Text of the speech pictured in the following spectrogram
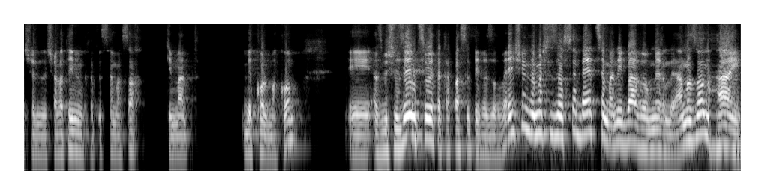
של שרתים עם כרטיסי מסך כמעט בכל מקום. אז בשביל זה המציאו את ה-capacity reservation, ומה שזה עושה בעצם, אני בא ואומר לאמזון, היי,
